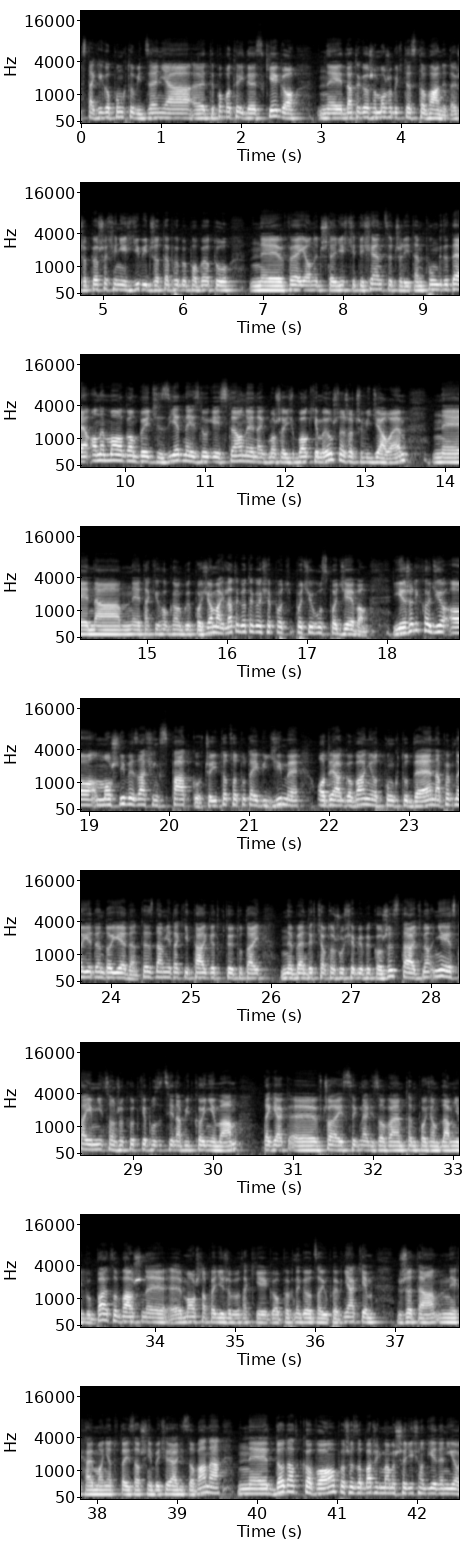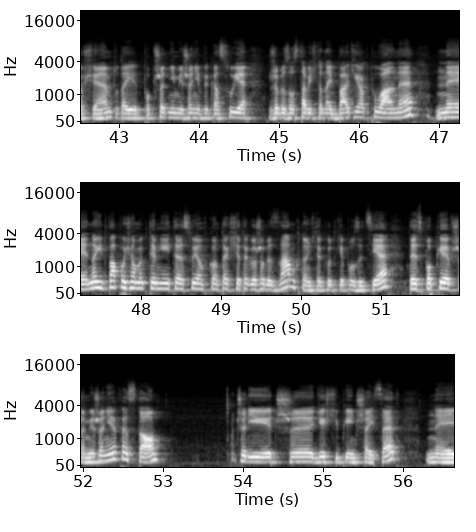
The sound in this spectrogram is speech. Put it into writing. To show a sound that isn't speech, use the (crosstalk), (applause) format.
z takiego punktu widzenia e, typowo traderskiego, e, dlatego że może być testowany. Także proszę się nie zdziwić, że te próby powrotu e, w rejony 40 tysięcy, czyli ten punkt D, one mogą być z jednej, z drugiej strony, może iść bokiem. Różne rzeczy widziałem na takich okrągłych poziomach, dlatego tego się po, po cichu spodziewam. Jeżeli chodzi o możliwy zasięg spadków, czyli to, co tutaj widzimy, odreagowanie od punktu D, na pewno 1 do 1. To jest dla mnie taki target, który tutaj będę chciał też u siebie wykorzystać. No, nie jest tajemnicą, że krótkie pozycje na Bitcoin nie mam. Tak jak e, wczoraj sygnalizowałem, ten poziom dla mnie był bardzo ważny. E, można powiedzieć, że był takiego pewnego rodzaju pewniakiem, że ta harmonia tutaj zacznie być realizowana. Dodatkowo, proszę zobaczyć, mamy 61,8. Tutaj poprzednie mierzenie wykasuje, żeby zostawić to najbardziej aktualne. No i dwa poziomy, które mnie interesują w kontekście tego, żeby zamknąć te krótkie pozycje. To jest po pierwsze mierzenie FS100, czyli 35,600 Y,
